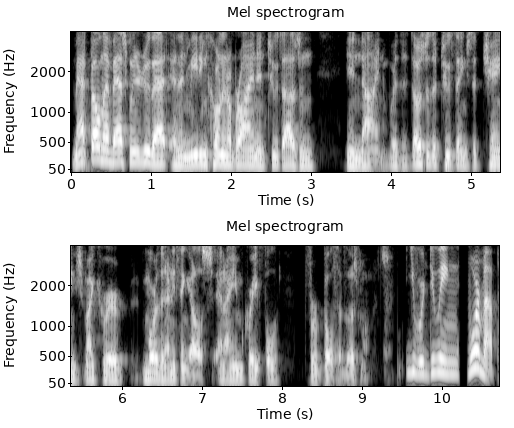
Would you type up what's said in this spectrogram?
Matt Belknap asked me to do that and then meeting Conan O'Brien in 2009 were the, those are the two things that changed my career more than anything else and I am grateful for both of those moments. You were doing warm up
